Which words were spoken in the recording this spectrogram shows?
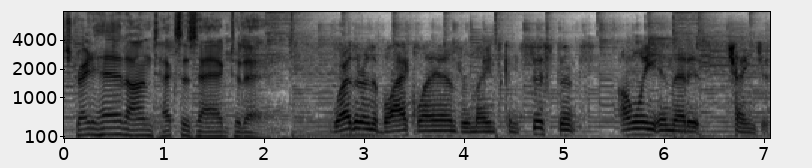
straight ahead on Texas Ag Today. Weather in the Blacklands remains consistent only in that it changes.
